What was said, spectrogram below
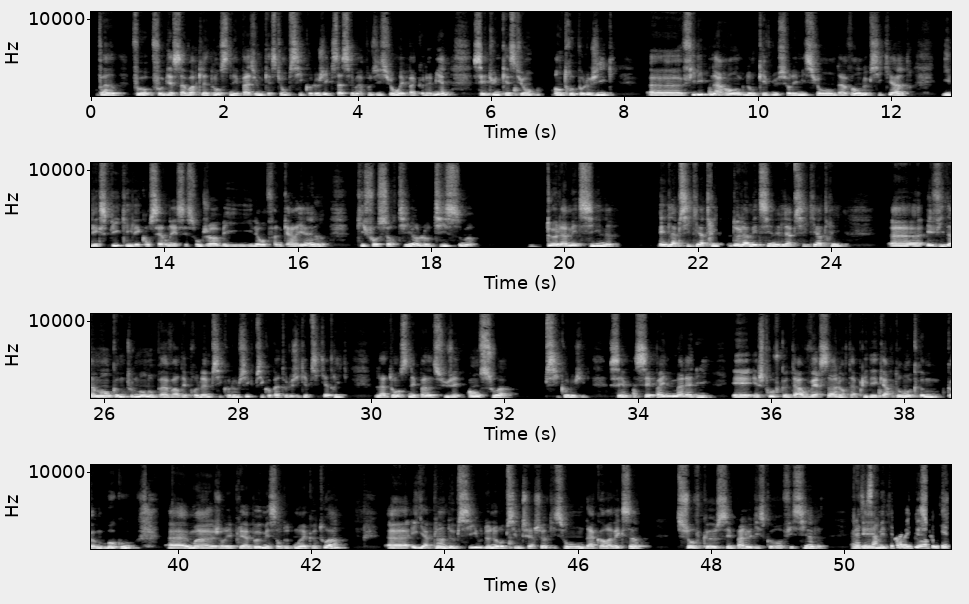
enfin, faut, faut bien savoir que la danse n'est pas une question psychologique, ça c'est ma position et pas que la mienne. C'est une question anthropologique. Euh, Philippe Narang, donc, est venu sur l'émission d'avant, le psychiatre, il explique, il est concerné, c'est son job, et il est en fin de carrière, qu'il faut sortir l'autisme de la médecine et de la psychiatrie, de la médecine et de la psychiatrie. Euh, évidemment, comme tout le monde, on peut avoir des problèmes psychologiques, psychopathologiques et psychiatriques. La danse n'est pas un sujet en soi psychologique. C'est c'est pas une maladie. Et, et je trouve que tu as ouvert ça, alors tu as pris des cartons comme, comme beaucoup. Euh, moi, j'en ai pris un peu, mais sans doute moins que toi. Euh, et il y a plein de psy ou de neuropsy ou de chercheurs qui sont d'accord avec ça. Sauf que c'est pas le discours officiel. Ouais, c'est ça, mais c'est pas le discours officiel.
